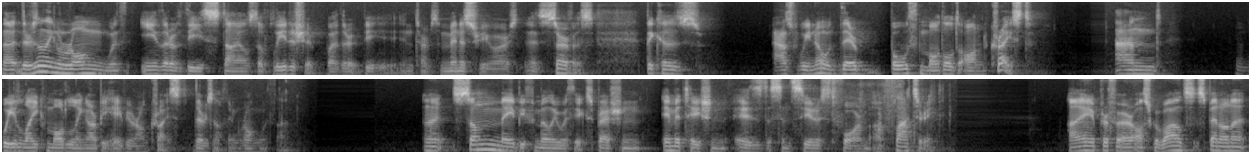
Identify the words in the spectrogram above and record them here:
Now, there's nothing wrong with either of these styles of leadership, whether it be in terms of ministry or as uh, service, because as we know, they're both modeled on Christ. And we like modeling our behavior on Christ. There's nothing wrong with that. Now, some may be familiar with the expression imitation is the sincerest form of flattery. I prefer Oscar Wilde's spin on it,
